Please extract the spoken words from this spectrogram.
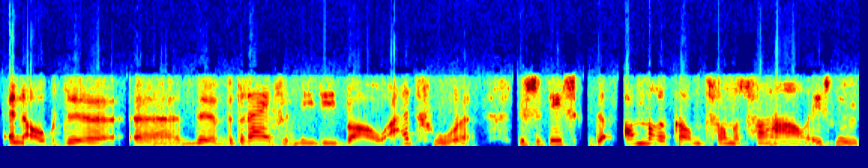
En ook de, eh, de bedrijven die die bouw uitvoeren. Dus het is de andere kant van het verhaal. Is nu,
